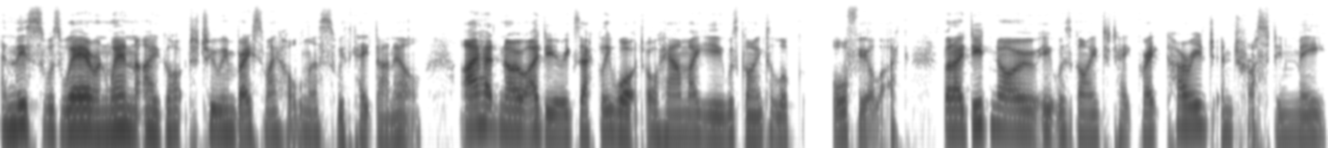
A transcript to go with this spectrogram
And this was where and when I got to embrace my wholeness with Kate Darnell. I had no idea exactly what or how my year was going to look or feel like, but I did know it was going to take great courage and trust in me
